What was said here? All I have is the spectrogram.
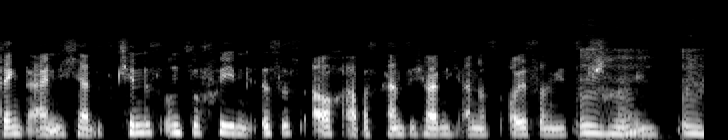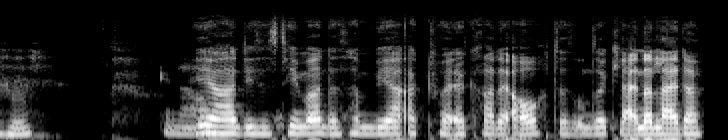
denkt eigentlich, ja, das Kind ist unzufrieden, ist es auch, aber es kann sich halt nicht anders äußern, wie zu mhm. schreien. Genau. Ja, dieses Thema, das haben wir aktuell gerade auch, dass unser Kleiner leider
